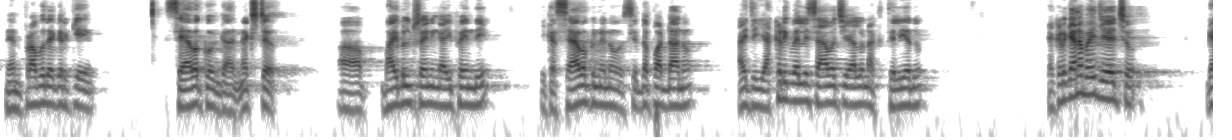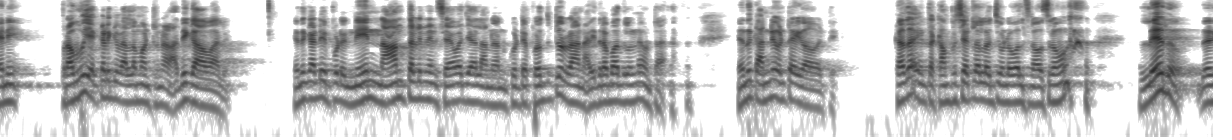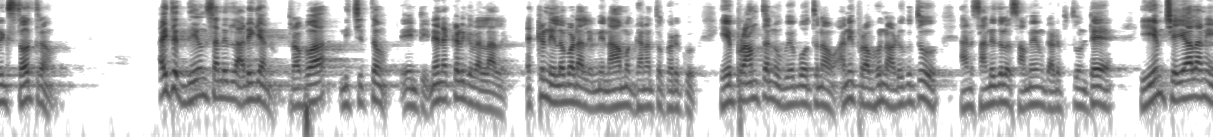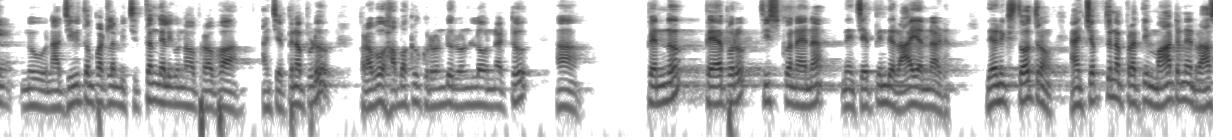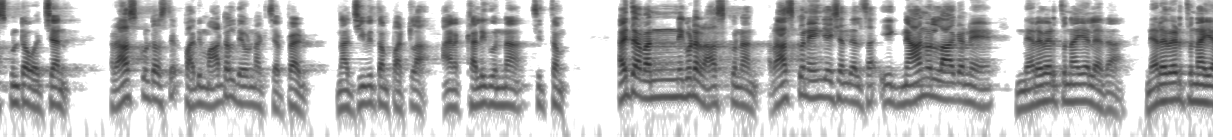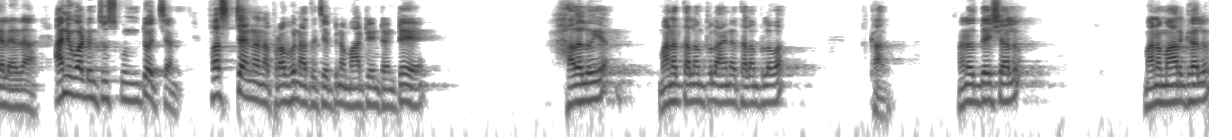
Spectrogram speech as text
నేను ప్రభు దగ్గరికి సేవకు ఇంకా నెక్స్ట్ బైబిల్ ట్రైనింగ్ అయిపోయింది. ఇక సేవకు నేను సిద్ధపడ్డాను. అయితే ఎక్కడికి వెళ్ళి సేవ చేయాలో నాకు తెలియదు. ఎక్కడికైనా పోయి చేయొచ్చు. కానీ ప్రభు ఎక్కడికి వెళ్ళమంటున్నాడు? అది కావాలి. ఎందుకంటే ఇప్పుడు నేను నా అంతటి నేను సేవ చేయాలని అనుకుంటే ప్రొద్దుటూరు రాను హైదరాబాద్లోనే ఉంటా. ఎందుకు అన్నీ ఉంటాయి కాబట్టి. కదా ఇంత కంపు చెట్లలో వచ్చి ఉండవలసిన అవసరము లేదు దానికి స్తోత్రం? అయితే దేవుని సన్నిధిలో అడిగాను ప్రభా నీ చిత్తం ఏంటి? నేను ఎక్కడికి వెళ్ళాలి? ఎక్కడ నిలబడాలి? మీ నామ ఘనత కొరకు ఏ ప్రాంతం నువ్వు వేయబోతున్నావు? అని ప్రభుని అడుగుతూ ఆయన సన్నిధిలో సమయం గడుపుతుంటే ఏం చేయాలని నువ్వు నా జీవితం పట్ల మీ చిత్తం కలిగి ఉన్నావు ప్రభా? అని చెప్పినప్పుడు ప్రభు హబకు రెండు రెండులో ఉన్నట్టు పెన్ను పేపరు తీసుకొనైనా నేను చెప్పింది రాయి అన్నాడు. దేవునికి స్తోత్రం. ఆయన చెప్తున్న ప్రతి మాట నేను రాసుకుంటూ వచ్చాను. రాసుకుంటూ వస్తే పది మాటలు దేవుడు నాకు చెప్పాడు నా జీవితం పట్ల ఆయన కలిగి ఉన్న చిత్తం. అయితే అవన్నీ కూడా రాసుకున్నాను. రాసుకుని ఏం చేశాను తెలుసా? ఈ జ్ఞానుల్లాగానే నెరవేరుతున్నాయా లేదా? నెరవేరుతున్నాయా లేదా? అని వాటిని చూసుకుంటూ వచ్చాను. ఫస్ట్ ఆయన నా ప్రభు నాతో చెప్పిన మాట ఏంటంటే హలలుయ మన తలంపులు ఆయన తలంపులవా? కాదు. మన ఉద్దేశాలు మన మార్గాలు.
